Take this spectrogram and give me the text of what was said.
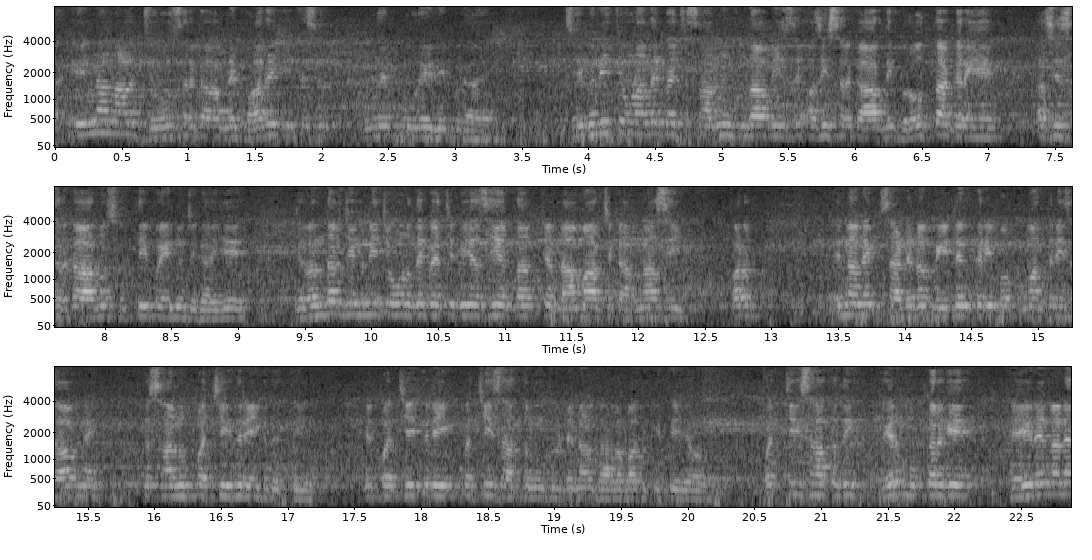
ਤਾਂ ਇਹਨਾਂ ਨਾਲ ਜੋ ਸਰਕਾਰ ਨੇ ਵਾਅਦੇ ਕੀਤੇ ਸੀ, ਉਹਨੇ ਪੂਰੇ ਨਹੀਂ ਪਗਾਏ। ਜਿਮਨੀ ਚੋਣਾਂ ਦੇ ਵਿੱਚ ਸਾਨੂੰ ਹੁੰਦਾ ਵੀ ਅਸੀਂ- ਸਰਕਾਰ ਦੀ ਵਿਰੋਧਤਾ ਕਰੀਏ, ਅਸੀਂ ਸਰਕਾਰ ਨੂੰ ਸੁੱਤੀ ਪਈ ਨੂੰ ਜਗਾਈਏ। ਜਲੰਧਰ ਜਿਮਨੀ ਚੋਣ ਦੇ ਵਿੱਚ ਵੀ ਅਸੀਂ ਆਪਣਾ ਝੰਡਾ ਮਾਰਚ ਕਰਨਾ ਸੀ, ਪਰ ਇਹਨਾਂ ਨੇ ਸਾਡੇ ਨਾਲ ਮੀਟਿੰਗ ਕਰੀ ਮੁੱਖ ਮੰਤਰੀ ਸਾਹਿਬ ਨੇ ਤੇ ਸਾਨੂੰ 25 ਤਰੀਕ ਦਿੱਤੀ। ਤੇ 25 ਤਰੀਕ 25 ਸੱਤ ਨੂੰ ਤੁਹਾਡੇ ਨਾਲ ਗੱਲਬਾਤ ਕੀਤੀ ਜਾਊਗੀ। 25 ਸੱਤ ਦੀ ਫਿਰ ਮੁੱਕਰ ਗਏ, ਫਿਰ ਇਹਨਾਂ ਨੇ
